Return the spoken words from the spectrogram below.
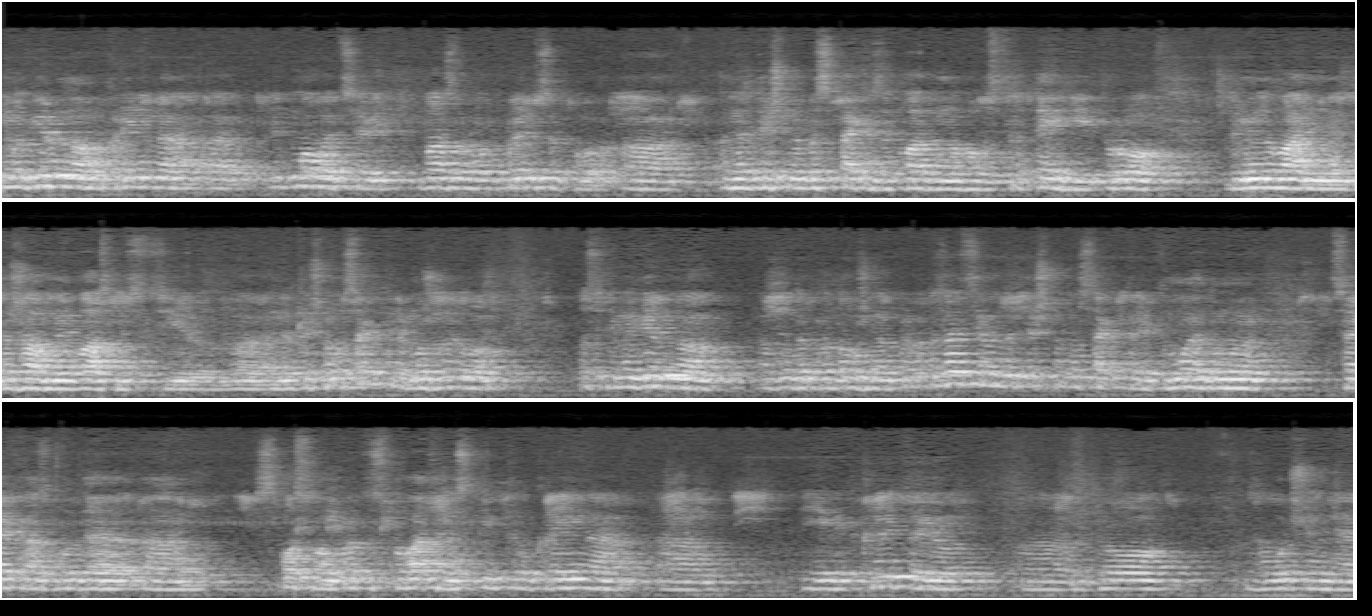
ймовірно Україна е, відмовиться від базового принципу е, енергетичної безпеки, закладеного в стратегії про домінування державної власності в енергетичному секторі. Можливо, досить ймовірно буде продовжена приватизація в енергетичному секторі. Тому я думаю, це якраз буде е, способом протестувати, наскільки Україна е, є відкритою е, до залучення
